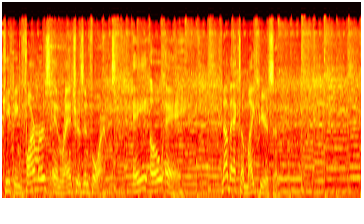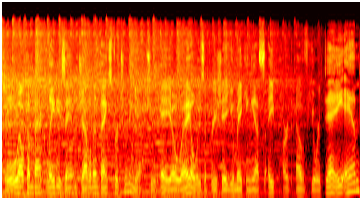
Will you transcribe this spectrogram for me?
Keeping farmers and ranchers informed. AOA. Now back to Mike Pearson. Welcome back, ladies and gentlemen. Thanks for tuning in to AOA. Always appreciate you making us a part of your day. And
